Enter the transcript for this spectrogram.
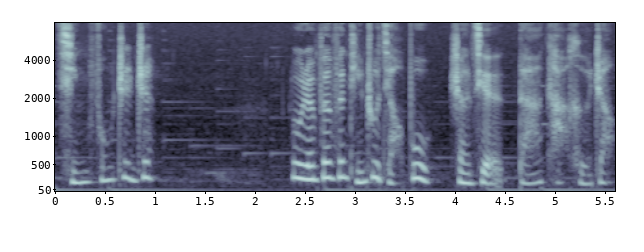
清风阵阵。路人纷纷停住脚步，上前打卡合照。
